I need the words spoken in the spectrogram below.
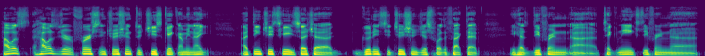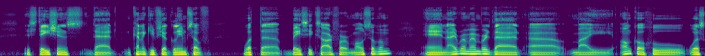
how was how was your first introduction to cheesecake? I mean, I I think cheesecake is such a good institution just for the fact that it has different uh, techniques, different uh, stations that kind of gives you a glimpse of what the basics are for most of them. And I remember that uh, my uncle, who was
